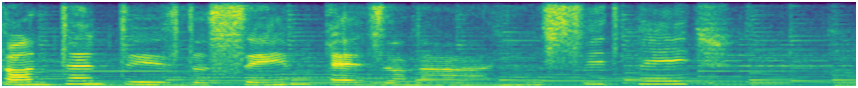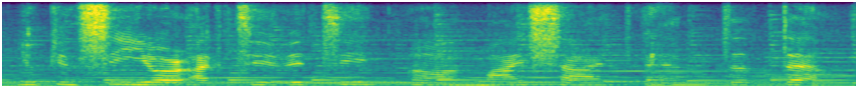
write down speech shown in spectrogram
Content is the same as on a newsfeed page. You can see your activity on my site and Delve.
